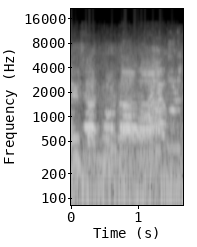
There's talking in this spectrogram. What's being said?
Paris, Paris, Paris, Paris,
